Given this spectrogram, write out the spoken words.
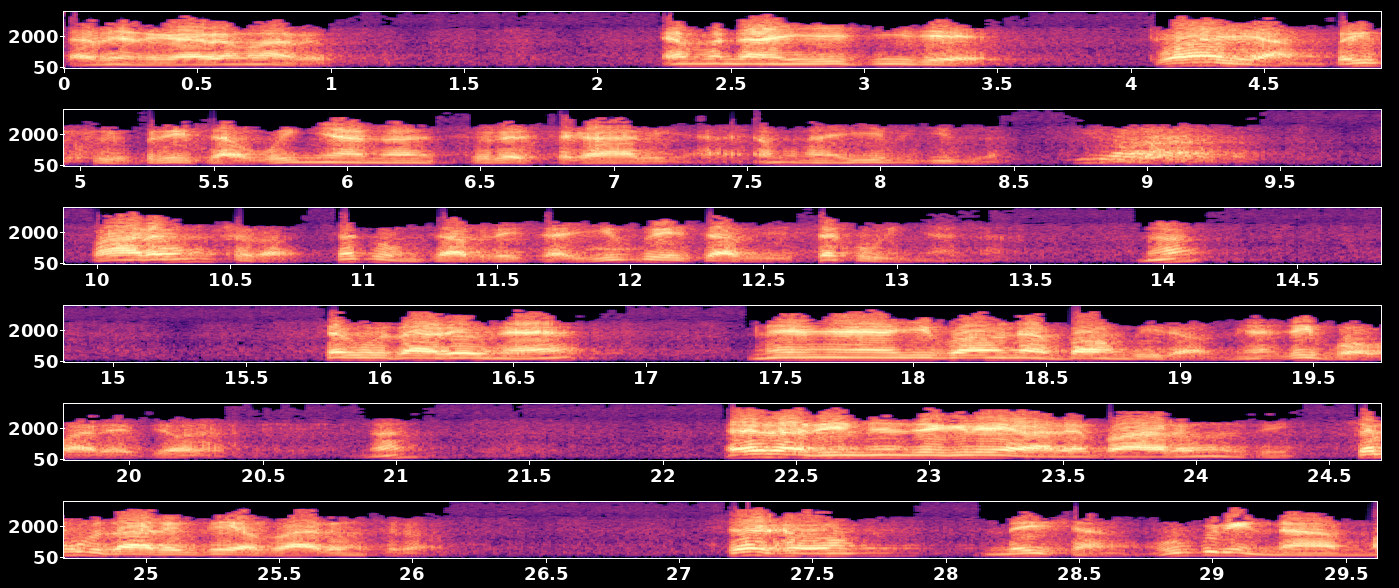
ဒါဖြင့်ဒကာရမတို့အမှန်တန်ရေးကြည့်တဲ့ဓွားရံဘိက္ခွေပရိစ္ဆဝိညာဏဆိုတဲ့စကားလေးဟာအမှန်တန်ရေးမကြည့်ဘူးလားကြည့်ပါဘူး ဘာတော့ဆိုတော့သက္ကုံသပရိစ္ဆယုပိစ္ဆပိသက္ကုဝိညာဏနော်သက္ကုတာရုံနဲ့နည်းနည်းယူပေါင်းနဲ့ပေါင်းပြီးတော့မျက်စိပေါ်ပါတယ်ပြောတာနော်အဲ့ဒါဒီမြင်စိတ်ကလေးကလည်းဘာတော့သိသက္ကုတာရုပ်ကဘာတော့ဆိုတော့သက္ကုံနေဆံဝိပရိနာမ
